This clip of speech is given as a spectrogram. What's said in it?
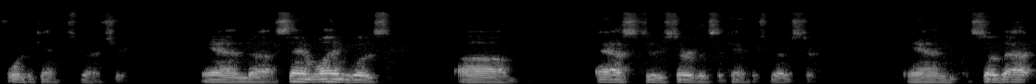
for the campus ministry. And uh, Sam Laing was um, asked to serve as the campus minister, and so that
